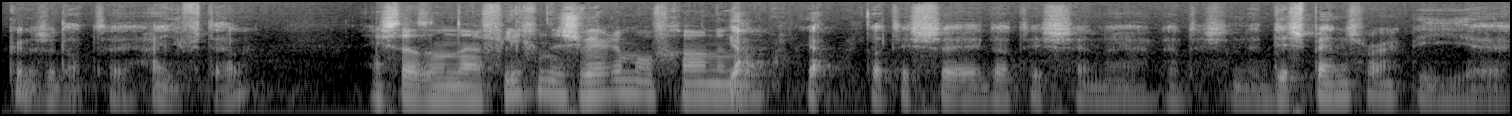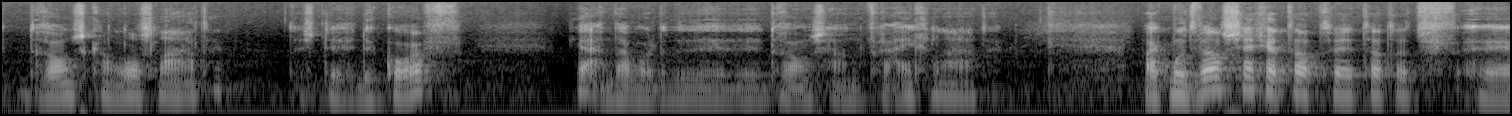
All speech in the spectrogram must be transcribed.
kunnen ze dat aan je vertellen. Is dat een vliegende zwerm of gewoon een... Ja, ja dat, is, dat, is een, dat is een dispenser die drones kan loslaten. Dus de, de korf. Ja, daar worden de, de drones aan vrijgelaten. Maar ik moet wel zeggen dat, eh, dat het uh,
